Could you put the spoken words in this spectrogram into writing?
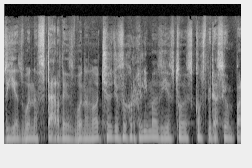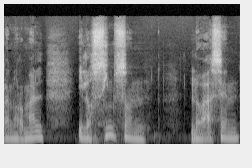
días, buenas tardes, buenas noches. Yo soy Jorge Limas y esto es Conspiración Paranormal. Y los Simpson lo hacen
